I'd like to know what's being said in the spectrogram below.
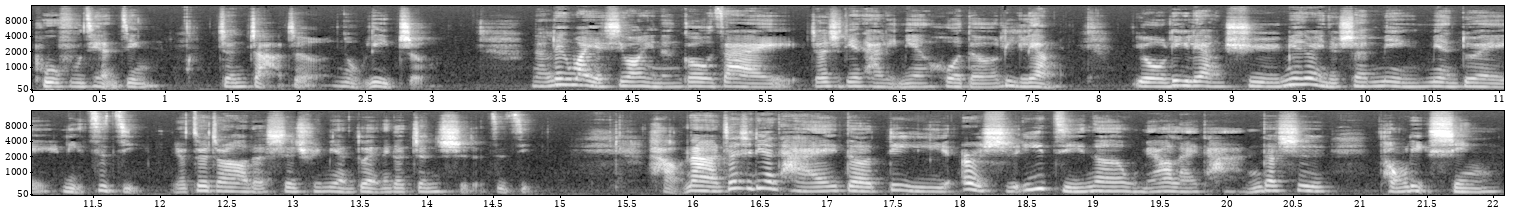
匍匐前进，挣扎着，努力着。那另外也希望你能够在真实电台里面获得力量，有力量去面对你的生命，面对你自己。也最重要的是去面对那个真实的自己。好，那真实电台的第二十一集呢，我们要来谈的是同理心。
